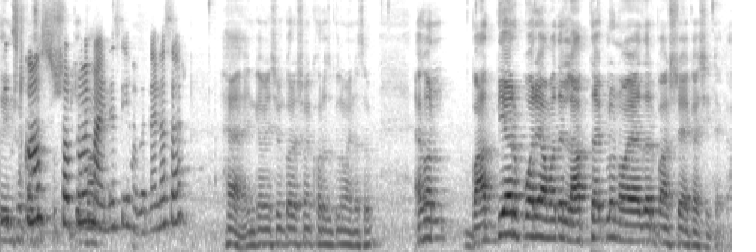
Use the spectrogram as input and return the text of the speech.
তিনশো সবসময় মাইনাসই হবে তাই না স্যার? হ্যাঁ ইনকাম এস্টিমেট করার সময় খরচগুলো মাইনাস হবে। এখন বাদ দেওয়ার পরে আমাদের লাভ থাকল নয় হাজার পাঁচশো একাশি টাকা।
